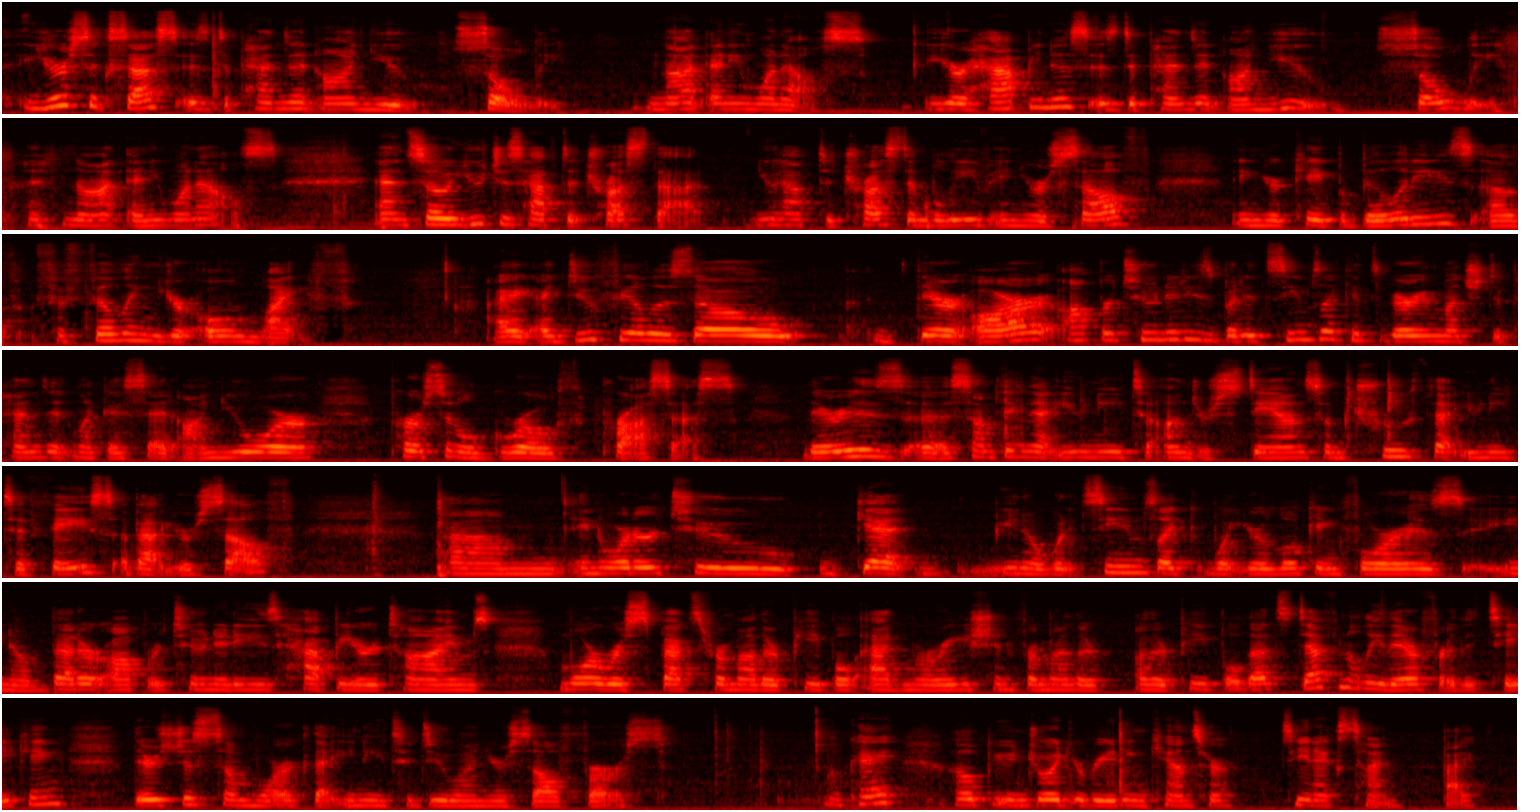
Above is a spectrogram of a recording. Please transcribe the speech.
Your success is dependent on you solely, not anyone else. Your happiness is dependent on you solely, not anyone else. And so you just have to trust that. You have to trust and believe in yourself, in your capabilities of fulfilling your own life. I, I do feel as though there are opportunities, but it seems like it's very much dependent, like I said, on your personal growth process. There is uh, something that you need to understand, some truth that you need to face about yourself um, in order to get, you know, what it seems like what you're looking for is, you know, better opportunities, happier times, more respect from other people, admiration from other other people. That's definitely there for the taking. There's just some work that you need to do on yourself first. Okay, I hope you enjoyed your reading, Cancer. See you next time. Bye.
